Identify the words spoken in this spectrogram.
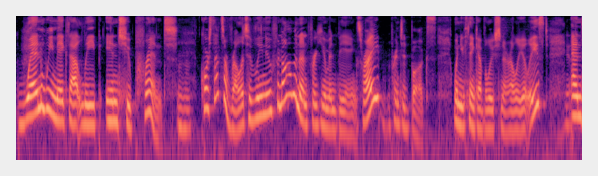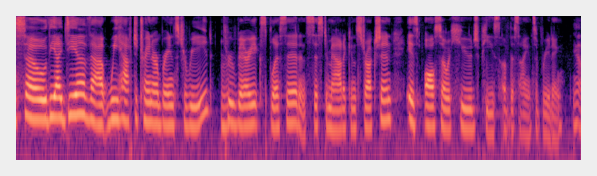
when we make that leap into print, mm-hmm. of course, that's a relatively new phenomenon for human beings, right? Mm-hmm. Printed books, when you think evolutionarily at least. And so the idea that we have to train our brains to read through very explicit and systematic instruction is also a huge piece of the science of reading. Yeah.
